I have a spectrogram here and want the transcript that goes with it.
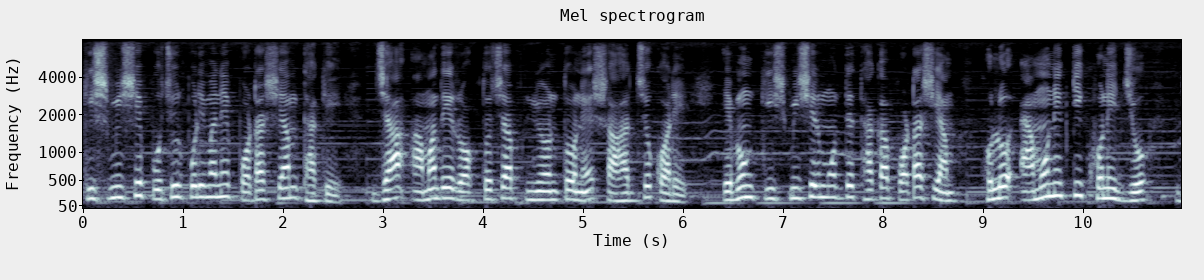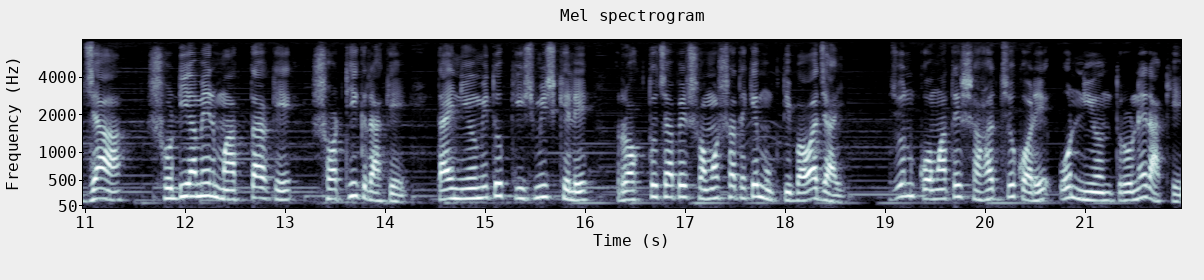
কিশমিশে প্রচুর পরিমাণে পটাশিয়াম থাকে, যা আমাদের রক্তচাপ নিয়ন্ত্রণে সাহায্য করে এবং কিশমিশের মধ্যে থাকা পটাশিয়াম হলো এমন একটি খনিজ যা সোডিয়ামের মাত্রাকে সঠিক রাখে, তাই নিয়মিত কিশমিশ খেলে রক্তচাপের সমস্যা থেকে মুক্তি পাওয়া যায়। ওজন কমাতে সাহায্য করে ও নিয়ন্ত্রণে রাখে।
